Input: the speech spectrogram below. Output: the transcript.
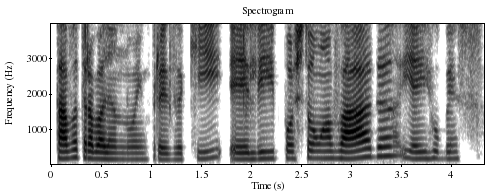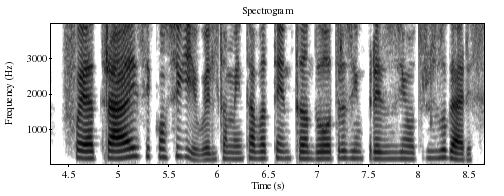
estava trabalhando numa empresa aqui, ele postou uma vaga e aí Rubens foi atrás e conseguiu. Ele também estava tentando outras empresas em outros lugares,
